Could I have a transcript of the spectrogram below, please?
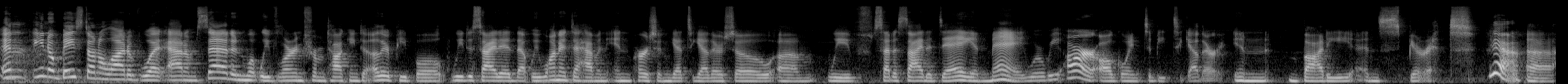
And, you know, based on a lot of what Adam said and what we've learned from talking to other people, we decided that we wanted to have an in person get together. So um, we've set aside a day in May where we are all going to be together in body and spirit. Yeah.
